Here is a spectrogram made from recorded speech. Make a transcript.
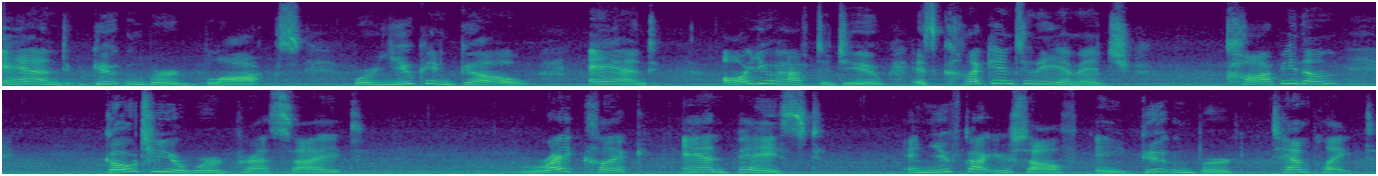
and Gutenberg blocks where you can go and all you have to do is click into the image, copy them, go to your WordPress site, right click and paste and you've got yourself a Gutenberg template.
